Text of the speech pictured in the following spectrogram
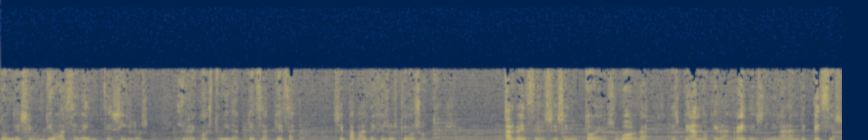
donde se hundió hace veinte siglos y reconstruida pieza a pieza, sepa más de Jesús que nosotros. Tal vez él se sentó en su borda esperando que las redes se llenaran de peces,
